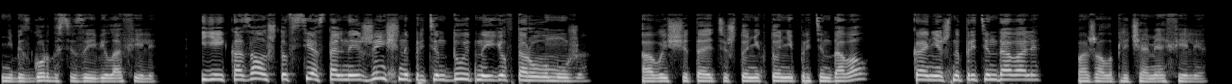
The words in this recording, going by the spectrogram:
не без гордости заявила Офели. Ей казалось, что все остальные женщины претендуют на ее второго мужа. А вы считаете, что никто не претендовал? Конечно, претендовали, пожала плечами Офелия.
